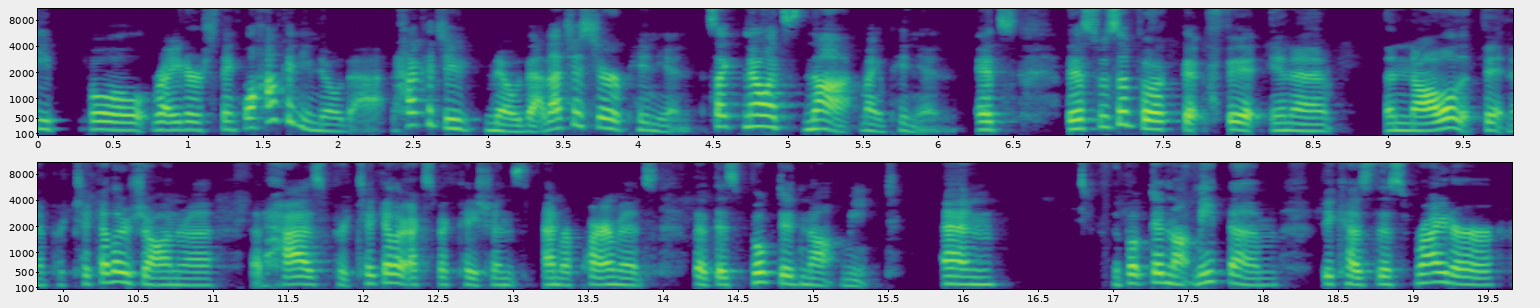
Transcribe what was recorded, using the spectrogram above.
people, writers think, well, how can you know that? How could you know that? That's just your opinion. It's like, no, it's not my opinion. It's this was a book that fit in a, a novel that fit in a particular genre that has particular expectations and requirements that this book did not meet. And the book did not meet them because this writer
